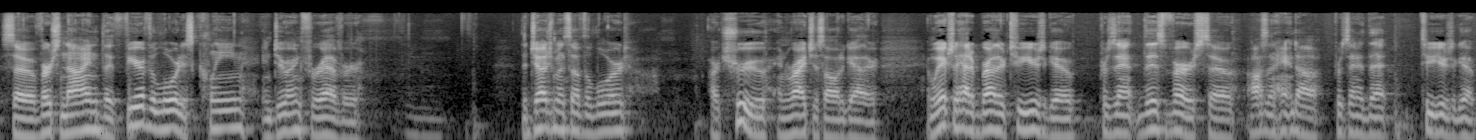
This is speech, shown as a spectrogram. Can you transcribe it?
so verse 9 the fear of the lord is clean enduring forever the judgments of the Lord are true and righteous altogether. And we actually had a brother two years ago present this verse. So Austin Handow presented that two years ago.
